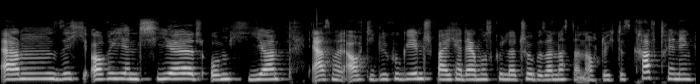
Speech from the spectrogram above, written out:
ähm, sich orientiert, um hier erst erstmal auch die Glykogenspeicher der Muskulatur, besonders dann auch durch das Krafttraining,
